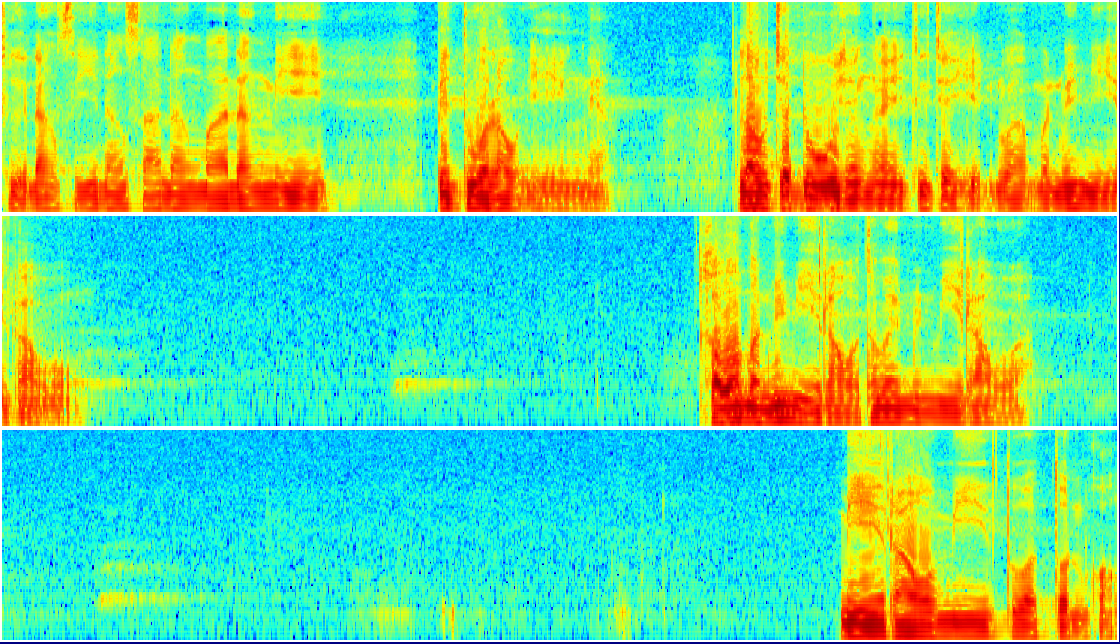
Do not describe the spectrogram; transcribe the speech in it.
ชื่อนางสีนางสานางมานางมี เป็นตัวเราเองเนี่ย เราจะดูยังไงจึงจะเห็นว่ามันไม่มีเราเขาว่ามันไม่มีเราทำไมมันมีเราอะมีเรามีตัวตนของ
